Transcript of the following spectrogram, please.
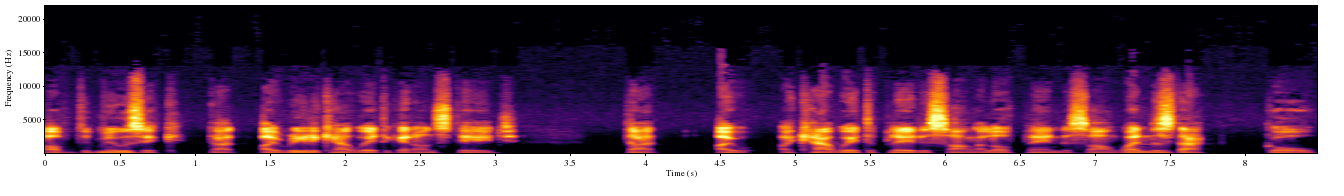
of the music that I really can't wait to get on stage, that I I can't wait to play this song. I love playing this song. When does that go?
